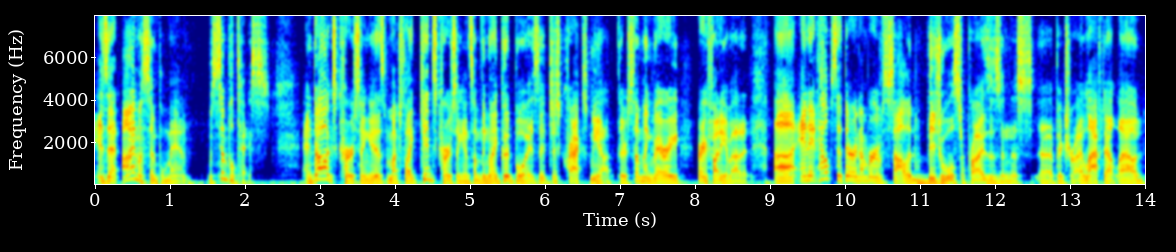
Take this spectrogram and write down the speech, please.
is that I'm a simple man with simple tastes. And dogs cursing is much like kids cursing in something like Good Boys. It just cracks me up. There's something very, very funny about it. Uh, and it helps that there are a number of solid visual surprises in this uh, picture. I laughed out loud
